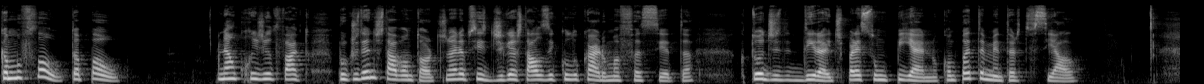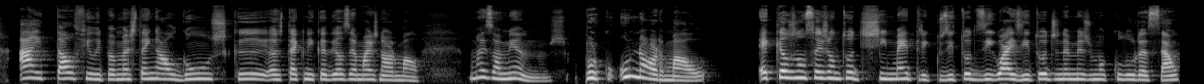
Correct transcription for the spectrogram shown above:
Camuflou, tapou. Não corrigiu de facto, porque os dentes estavam tortos, não era preciso desgastá-los e colocar uma faceta que todos direitos parece um piano completamente artificial. Ai, ah, tal, Filipa, mas tem alguns que a técnica deles é mais normal. Mais ou menos. Porque o normal é que eles não sejam todos simétricos e todos iguais e todos na mesma coloração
